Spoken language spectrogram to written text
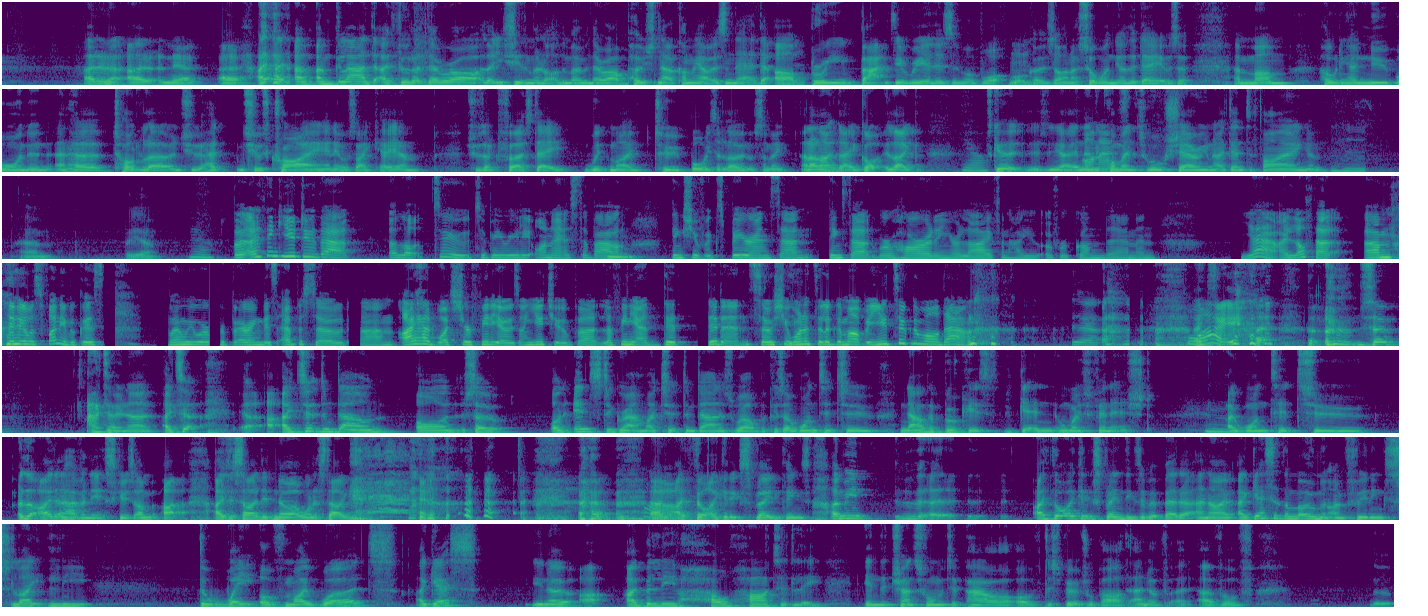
I don't know. I, yeah, uh, I, I, I'm glad that I feel like there are, like you see them a lot at the moment. There are posts now coming out, isn't there, that are mm. bringing back the realism of what, what mm. goes on. I saw one the other day. It was a, a mum holding her newborn and, and her toddler, and she had she was crying, and it was like a um, she was like first day with my two boys alone or something. And I like mm. that. It got like, yeah, it's good. It's, yeah, and then Honest. the comments were all sharing and identifying, and mm-hmm. um, but yeah. Yeah. But I think you do that a lot too, to be really honest about mm. things you've experienced and things that were hard in your life and how you overcome them. And yeah, I love that. Um, it was funny because when we were preparing this episode, um, I had watched your videos on YouTube, but Lavinia did didn't, so she yeah. wanted to look them up, but you took them all down. yeah. Why? I, I, so I don't know. I took I took them down on so on Instagram. I took them down as well because I wanted to. Now the book is getting almost finished. Mm. I wanted to. Look, I don't have any excuse. I'm. I, I decided no. I want to start again. um, I thought I could explain things. I mean. The, I thought I could explain things a bit better, and I, I guess at the moment I'm feeling slightly the weight of my words, I guess. You know, I, I believe wholeheartedly in the transformative power of the spiritual path and of, of, of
